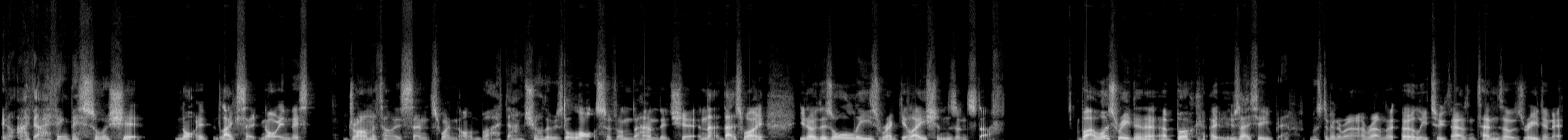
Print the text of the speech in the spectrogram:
you know, I I think this sort of shit, not in, like I say, not in this dramatized sense went on, but I, I'm sure there was lots of underhanded shit, and that that's why you know there's all these regulations and stuff. But I was reading a, a book. uh, It was actually must have been around around the early 2010s. I was reading it,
